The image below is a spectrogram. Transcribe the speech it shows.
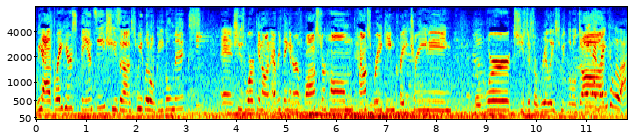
We have right here's Fancy. She's a sweet little beagle mix, and she's working on everything in her foster home, housebreaking, crate training, the works. She's just a really sweet little dog. Dana, bring Tallulah.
